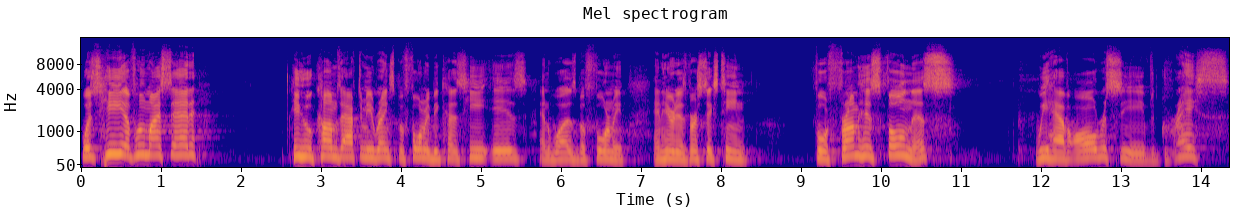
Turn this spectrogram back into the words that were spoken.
was he of whom I said, He who comes after me ranks before me because he is and was before me. And here it is, verse 16 For from his fullness we have all received grace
